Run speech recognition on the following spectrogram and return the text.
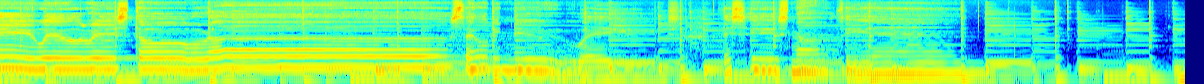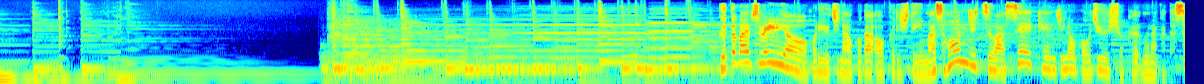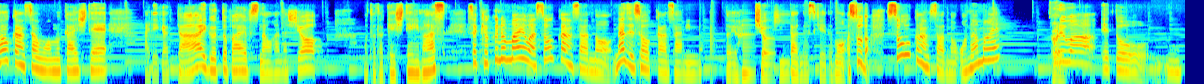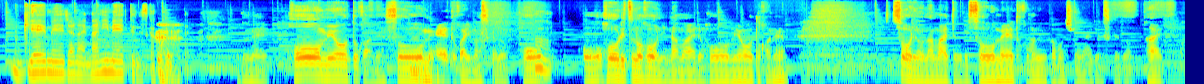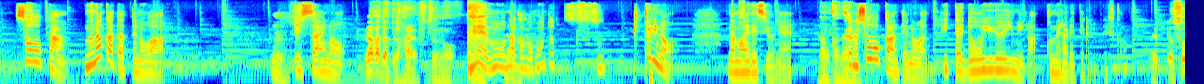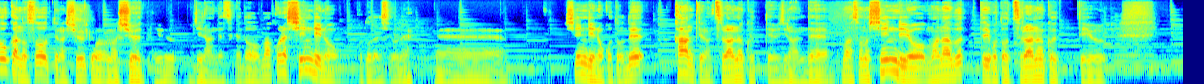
It will restore us. There'll be new ways. This is not ドバイブス Radio 堀内直子がお送りしています。本日は聖賢寺のご住職宗像宗寛さんをお迎えしてありがたいグッドバイブスなお話をお届けしています。さあ曲の前は宗寛さんのなぜ宗寛さんになったという話を聞いたんですけれども。あそうだ。宗寛さんのお名前？これは、えっと芸名じゃない。何名って言うんですか？これって。ね、法名とかね、宗名とか言いますけど、法うん。法法律の方に名前で法名とかね、僧侶の名前ってことで宗名とかも言うかもしれないですけど、はい。宗寛宗像ってのはうん。実際の中田っていうのは、はい、普通の、ねえもうなんかもう本当すぴったりの名前ですよね。なんかねそ、の相関っていうのは一体どういう意味が込められてるんですか？えっと、宗家の宗っていうのは宗教の宗っていう字なんですけど、まあこれは真理のことですよね。えー真理のことで、観っていうのは貫くっていう字なんで、まあその真理を学ぶっていうことを貫くっていう、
